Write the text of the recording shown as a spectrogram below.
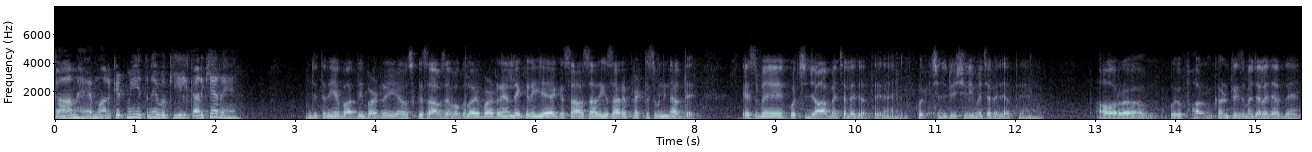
काम है मार्केट में इतने वकील कर क्या रहे हैं? जितनी आबादी बढ़ रही है उसके हिसाब से वकला भी बढ़ रहे हैं लेकिन ये है कि साथ साथ ये सारे प्रैक्टिस में नहीं आते। इसमें कुछ जॉब में चले जाते हैं कुछ जुडिशरी में चले जाते हैं और कोई फॉरेन कंट्रीज़ में चले जाते हैं।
